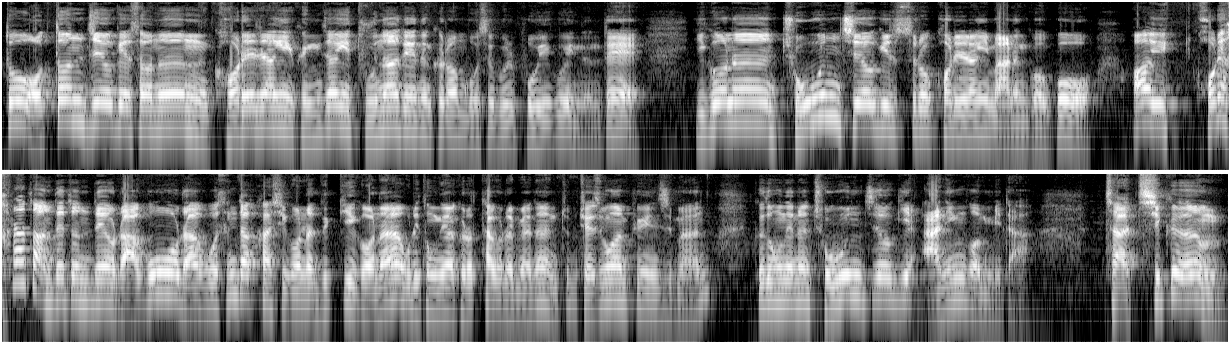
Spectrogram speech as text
또 어떤 지역에서는 거래량이 굉장히 둔화되는 그런 모습을 보이고 있는데 이거는 좋은 지역일수록 거래량이 많은 거고 아, 이 거래 하나도 안 되던데요 라고 라고 생각하시거나 느끼거나 우리 동네가 그렇다 그러면은 좀 죄송한 표현이지만 그 동네는 좋은 지역이 아닌 겁니다. 자, 지금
